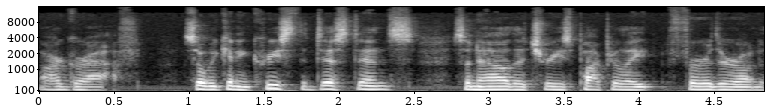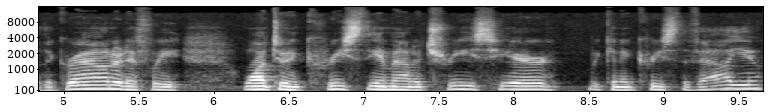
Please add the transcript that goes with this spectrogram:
our graph. So we can increase the distance. So now the trees populate further onto the ground. And if we want to increase the amount of trees here, we can increase the value.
